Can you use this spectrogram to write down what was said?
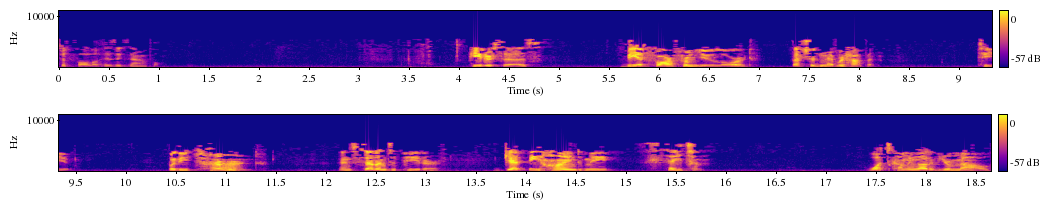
to follow his example? Peter says, Be it far from you, Lord. That should never happen to you. But he turned and said unto Peter, Get behind me, Satan. What's coming out of your mouth?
